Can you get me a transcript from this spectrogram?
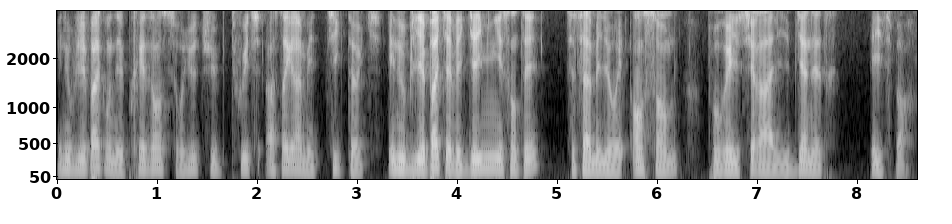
Et n'oubliez pas qu'on est présent sur YouTube, Twitch, Instagram et TikTok. Et n'oubliez pas qu'avec Gaming et Santé, c'est s'améliorer ensemble pour réussir à allier bien-être et e-sport.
